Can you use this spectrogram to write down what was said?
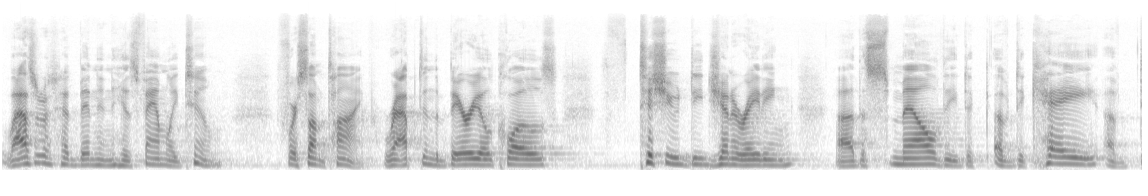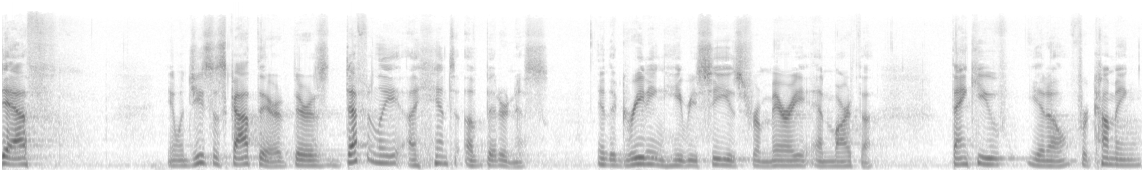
Lazarus had been in his family tomb for some time, wrapped in the burial clothes, tissue degenerating, uh, the smell the de- of decay, of death. And when Jesus got there, there's definitely a hint of bitterness in the greeting he receives from Mary and Martha. Thank you, you know, for coming,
